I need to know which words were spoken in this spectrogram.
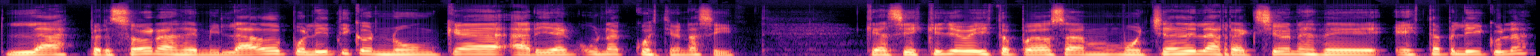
las personas de mi lado político nunca harían una cuestión así. Que así es que yo he visto, pues, o sea, muchas de las reacciones de esta película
